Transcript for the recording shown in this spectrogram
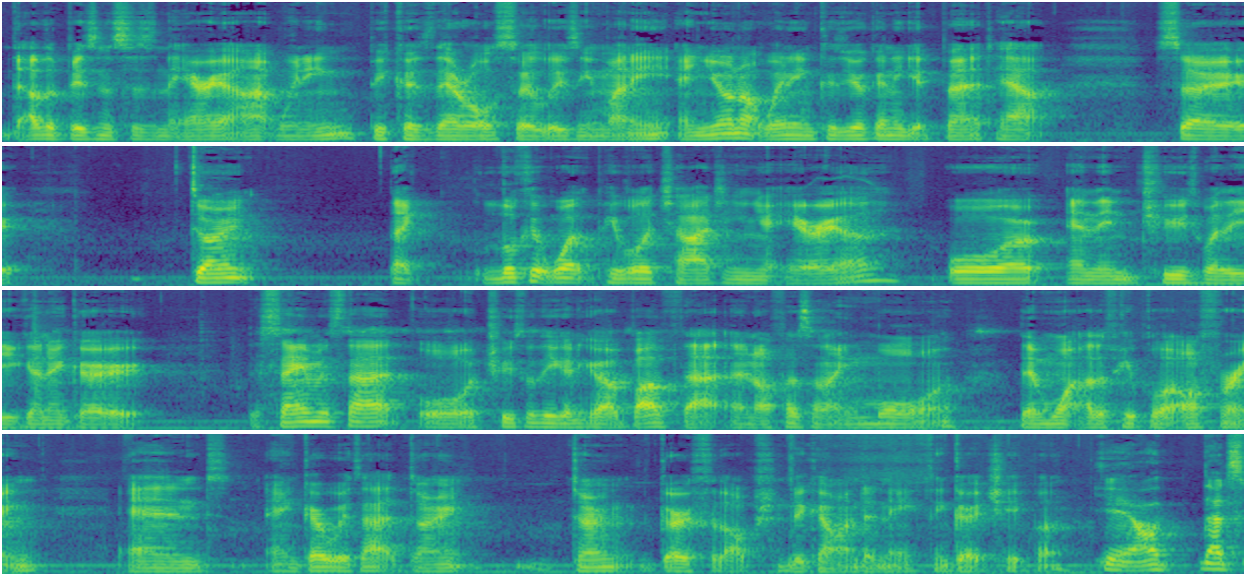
The other businesses in the area aren't winning because they're also losing money, and you're not winning because you're going to get burnt out. So don't like look at what people are charging in your area or and then choose whether you're going to go the same as that or choose whether you're going to go above that and offer something more than what other people are offering and and go with that don't don't go for the option to go underneath and go cheaper Yeah, I, that's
